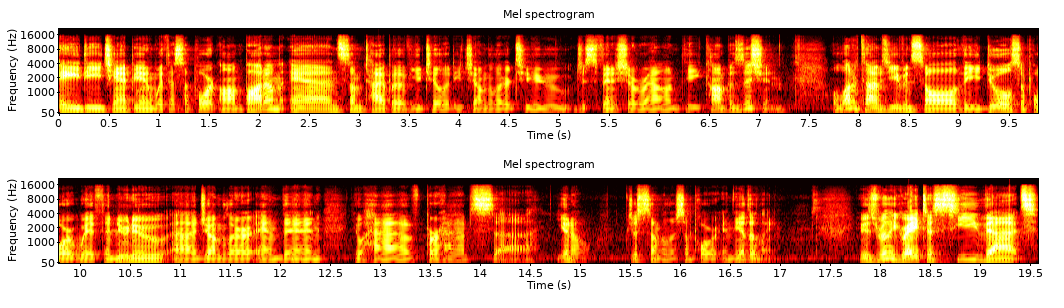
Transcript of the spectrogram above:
AD champion with a support on bottom and some type of utility jungler to just finish around the composition. A lot of times you even saw the dual support with the Nunu uh, jungler and then you'll have perhaps, uh, you know, just some other support in the other lane. It was really great to see that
